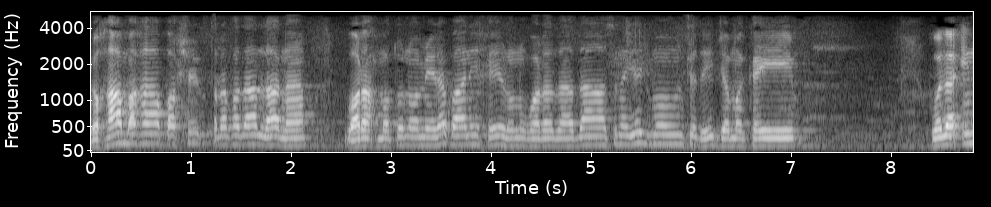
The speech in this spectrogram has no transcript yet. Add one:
نو خامخا بخشی طرف د الله نه ورحمتون و مهربانی خیر غرضا دا اسنه یجمعون چې دی جمع کوي ولا ان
